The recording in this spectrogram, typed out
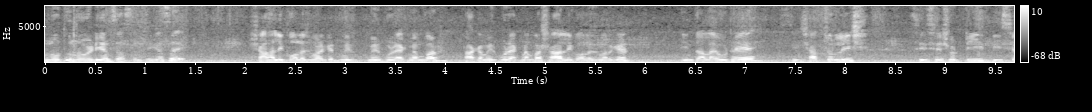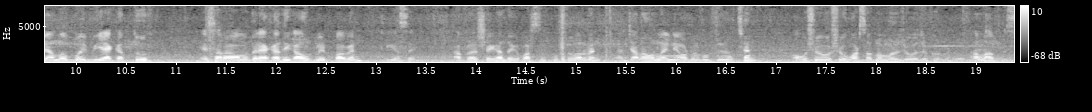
নতুন অডিয়েন্স আছেন, ঠিক আছে? শাহালি কলেজ মার্কেট, মির- মিরপুর এক নাম্বার, ঢাকা মিরপুর এক নাম্বার, শাহালি কলেজ মার্কেট, তিনতলায় উঠে সি সাতচল্লিশ সি ছেষট্টি বি ছিয়ানব্বই বি একাত্তর এছাড়াও আমাদের একাধিক আউটলেট পাবেন, ঠিক আছে? আপনারা সেখান থেকে পার্সেস করতে পারবেন। আর যারা অনলাইনে অর্ডার করতে যাচ্ছেন, অবশ্যই অবশ্যই হোয়াটসঅ্যাপ নম্বরে যোগাযোগ করবেন। আল্লাহ হাফিজ।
